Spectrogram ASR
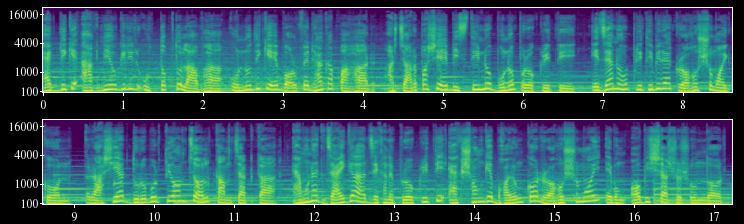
একদিকে আগ্নেয়গিরির উত্তপ্ত লাভা, অন্যদিকে বরফে ঢাকা পাহাড়, আর চারপাশে বিস্তীর্ণ বুনো প্রকৃতি। এ যেন পৃথিবীর এক রহস্যময় কোণ। রাশিয়ার দূরবর্তী অঞ্চল কামচাটকা, এমন এক জায়গা যেখানে প্রকৃতি একসঙ্গে ভয়ঙ্কর, রহস্যময় এবং অবিশ্বাস্য সুন্দর।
